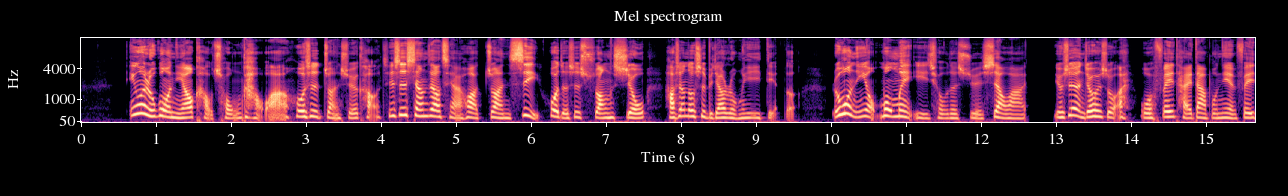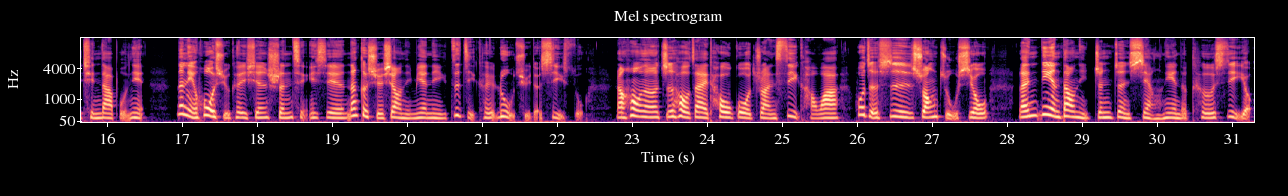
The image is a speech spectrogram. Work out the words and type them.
因为如果你要考重考啊，或是转学考，其实相较起来的话，转系或者是双修，好像都是比较容易一点的。如果你有梦寐以求的学校啊，有些人就会说：“哎，我非台大不念，非清大不念。”那你或许可以先申请一些那个学校里面你自己可以录取的系所，然后呢，之后再透过转系考啊，或者是双主修。来念到你真正想念的科系哟。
